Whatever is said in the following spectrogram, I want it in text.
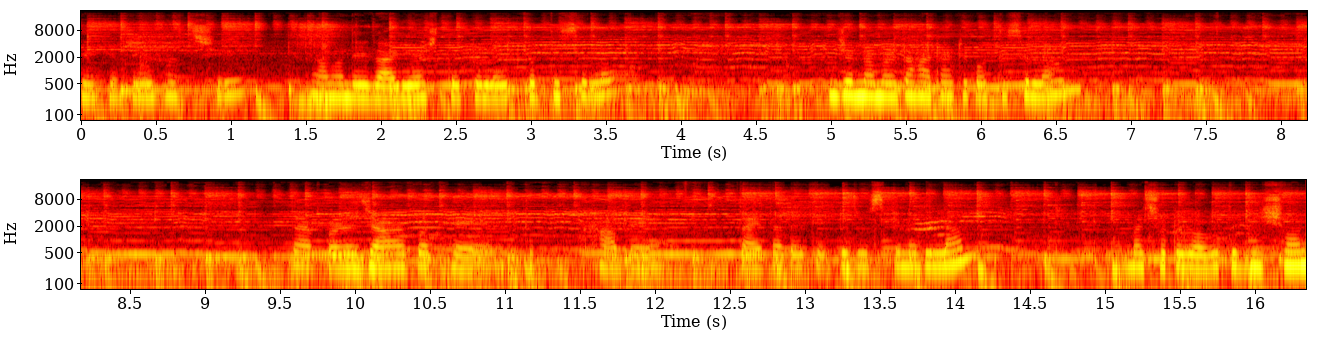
থেকে বের হচ্ছি। আমাদের গাড়ি আসতে একটু লেট করতেছিল। জন্য আমরা একটু হাঁটাহাঁটি করতেছিলাম। তারপরে যাওয়ার পথে একটু খাবে, তাই তাদেরকে একটু জুস কিনে দিলাম। আমার ছোটো বাবু তো ভীষণ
